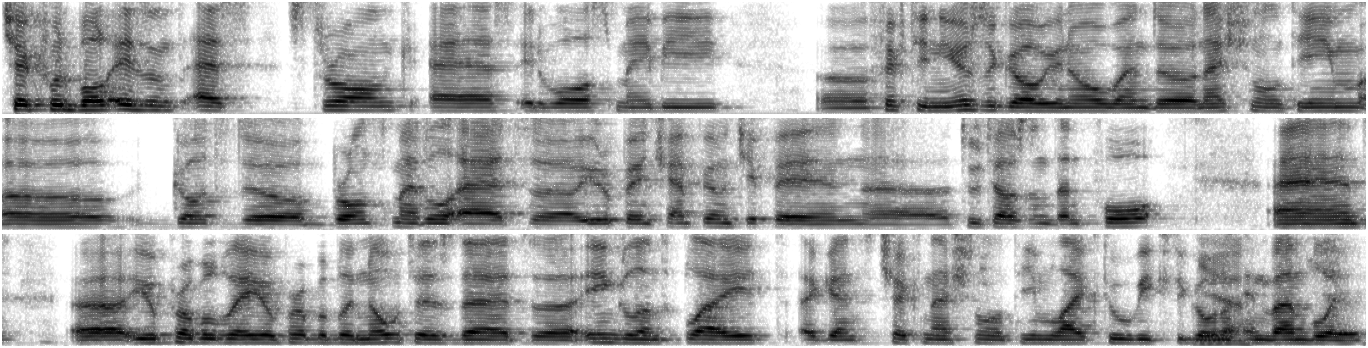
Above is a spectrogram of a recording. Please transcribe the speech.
Czech football isn't as strong as it was maybe uh, 15 years ago you know when the national team uh, got the bronze medal at uh, European Championship in uh, 2004 and uh, you probably you probably noticed that England played against Czech national team like two weeks ago yeah. in Wembley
